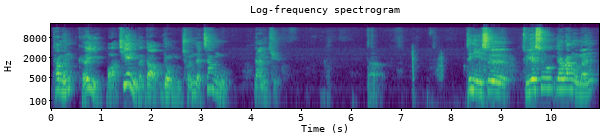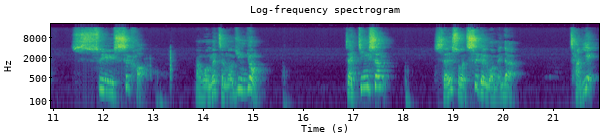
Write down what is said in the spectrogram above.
他们可以把借你们到永存的账目哪里去啊？这里是主耶稣要让我们去思考啊，我们怎么运用在今生神所赐给我们的产业？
